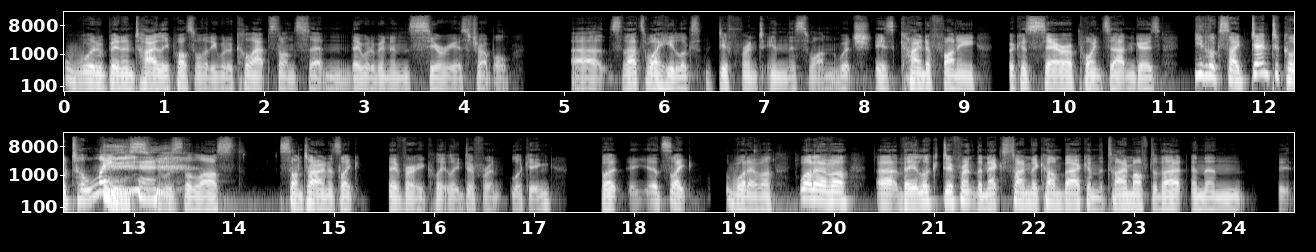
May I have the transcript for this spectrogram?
would have been entirely possible that he would have collapsed on set and they would have been in serious trouble. Uh, so that's why he looks different in this one, which is kind of funny because Sarah points out and goes, "He looks identical to Linx, who was the last Sontaran." It's like they're very clearly different looking, but it's like whatever, whatever. Uh, they look different the next time they come back and the time after that, and then it-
